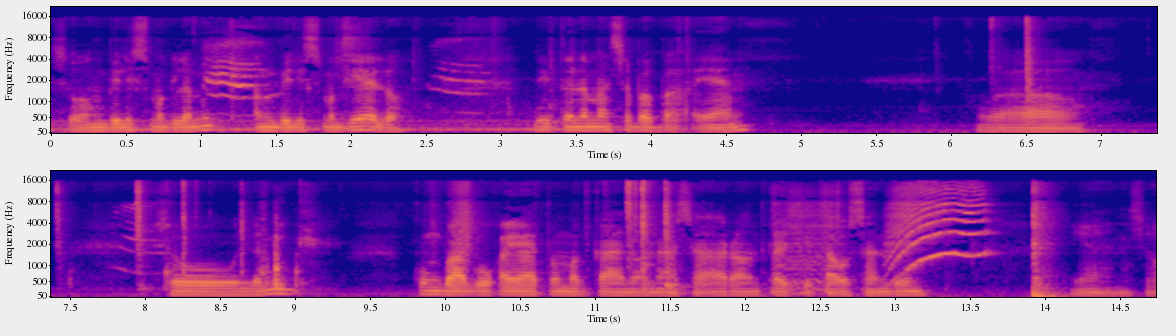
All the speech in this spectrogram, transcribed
So, ang bilis maglamig. Ang bilis magyelo. Dito naman sa baba. Ayan. Wow. So, lamig. Kung bago kaya ito magkano, nasa around 30,000 din. Yan. So,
